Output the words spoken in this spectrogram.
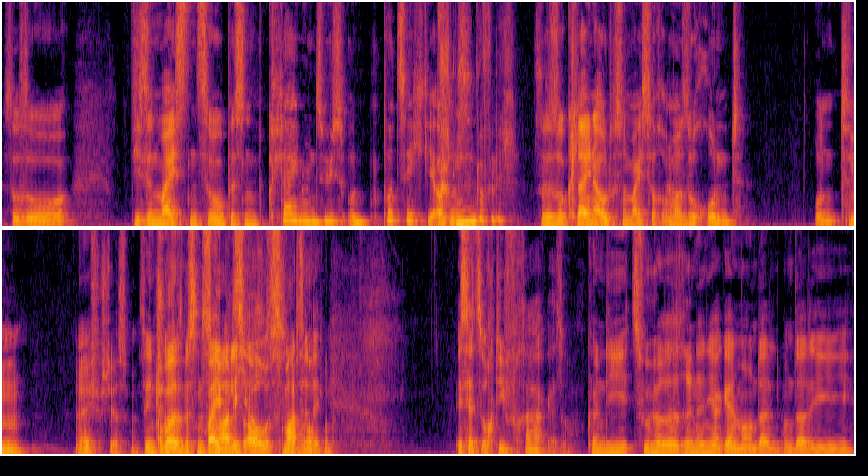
so, so. Die sind meistens so ein bisschen klein und süß und putzig, die Autos. Knuffelig. So, so kleine Autos sind meist auch Ja. immer so rund. Und Mhm. Ja, ich verstehe es. Sehen schon so ein bisschen weiblich auch, aus, Smart ist auch ist jetzt auch die Frage, also können die Zuhörerinnen ja gerne mal unter, unter die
